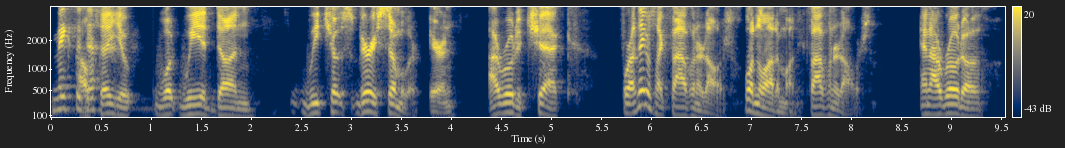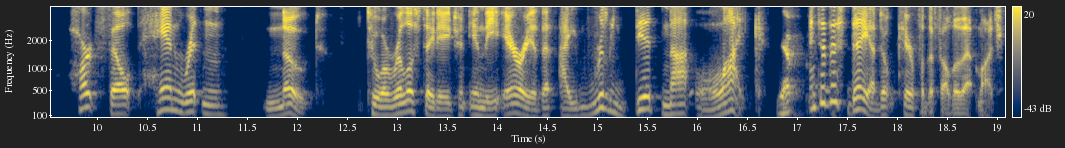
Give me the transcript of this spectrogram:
makes a I'll difference. I'll tell you what we had done. We chose very similar, Aaron. I wrote a check for I think it was like five hundred dollars. wasn't a lot of money, five hundred dollars, and I wrote a heartfelt, handwritten note to a real estate agent in the area that I really did not like. Yep. And to this day, I don't care for the fellow that much.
